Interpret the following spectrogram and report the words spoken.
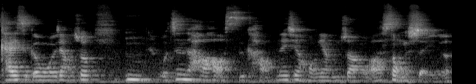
开始跟我讲说：“嗯，我真的好好思考那些红洋装我要送谁了。”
